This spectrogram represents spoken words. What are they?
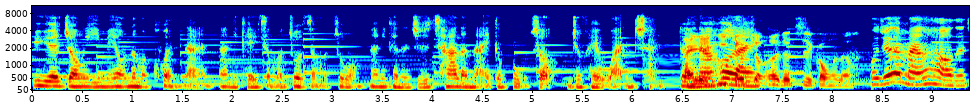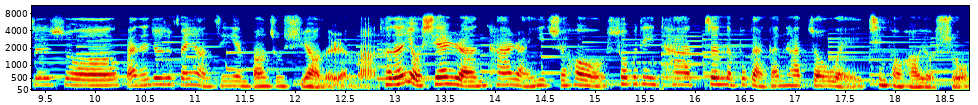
预约中医没有那么困难。那你可以怎么做？怎么做？那你可能只是差了哪一个步骤，你就可以完成。对，然后来九二的志工了，我觉得蛮好的，就是说，反正就是分享经验，帮助需要的人嘛。可能有些人他染疫之后，说不定他真的不敢跟他周围亲朋好友说，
